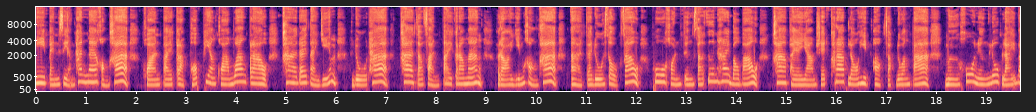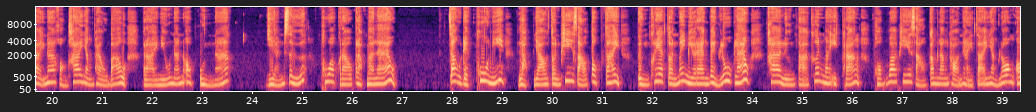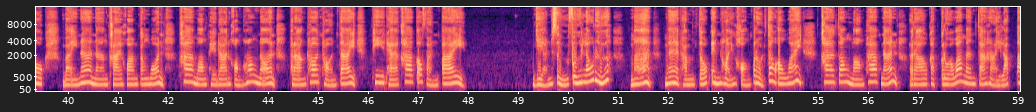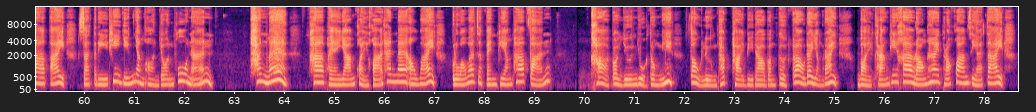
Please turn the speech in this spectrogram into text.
นี่เป็นเสียงท่านแม่ของข้า ควานไปกลับพบเพียงความว่างเปล่า ข้าได้แต่ยิ้ม ดูท่าข้าจะฝันไปกระมัง รอยยิ้มของข้าอาจจะดูโศกเศร้า ผู้คนจึงสะอื้นให้เบาๆ ข้าพยายามเช็ดคราบโลหิตออกจากดวงตา มือคู่หนึ่งลูบไล้ใบหน้าของข้าอย่างแผ่วเบา ปลายนิ้วนั้นอบอุ่นนัก เหยียนสือ พวกเรากลับมาแล้ว เจ้าเด็กผู้นี้หลับยาวจนพี่สาวตกใจ ตึงเครียดจนไม่มีแรงเบ่งลูกแล้ว ข้าลืมตาขึ้นมาอีกครั้ง พบว่าพี่สาวกำลังถอนหายใจอย่างโล่งอก ใบหน้านางคลายความกังวล ข้ามองเพดานของห้องนอน พลางทอดถอนใจ ที่แท้ข้าก็ฝันไป เหยียนสือฟื้นแล้วหรือ มา แม่ทำโจ๊กเอ็นหอยของโปรดเจ้าเอาไว้ ข้าจ้องมองภาพนั้น เรากับกลัวว่ามันจะหายลับตาไป สตรีที่ยิ้มอย่างอ่อนโยนผู้นั้น ท่านแม่ข้าพยายามไขว่คว้าท่านแม่เอาไว้ กลัวว่าจะเป็นเพียงภาพฝันข้าก็ยืนอยู่ตรงนี้ เจ้าลืมทักทายบีดาบังเกิดเกล้าวได้อย่างไร บ่อยครั้งที่ข้าร้องไห้เพราะความเสียใจ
